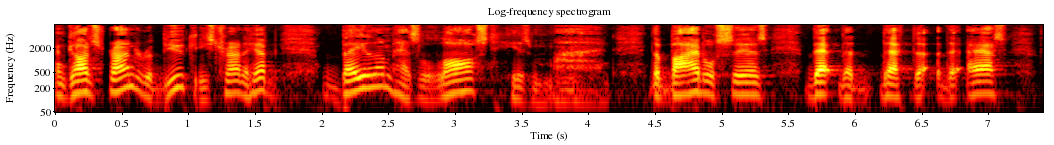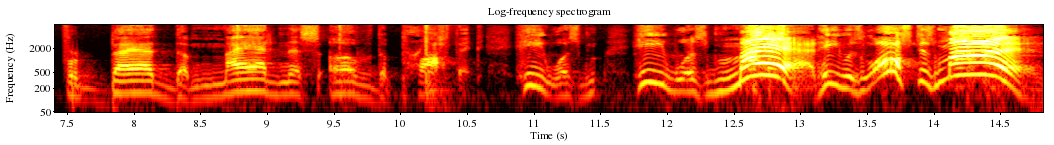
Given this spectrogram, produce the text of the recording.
And God's trying to rebuke you. He's trying to help you. Balaam has lost his mind. The Bible says that the, that the, the ass forbade the madness of the prophet. He was, he was mad. He was lost his mind.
